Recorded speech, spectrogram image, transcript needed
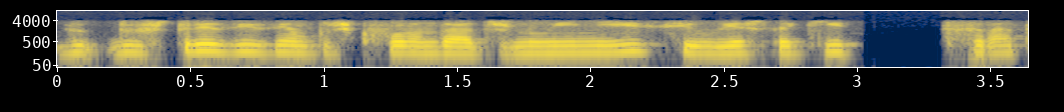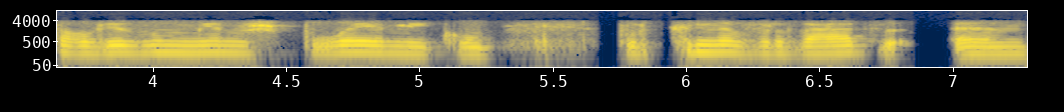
de, dos três exemplos que foram dados no início, este aqui será talvez um menos polémico, porque na verdade. Um,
